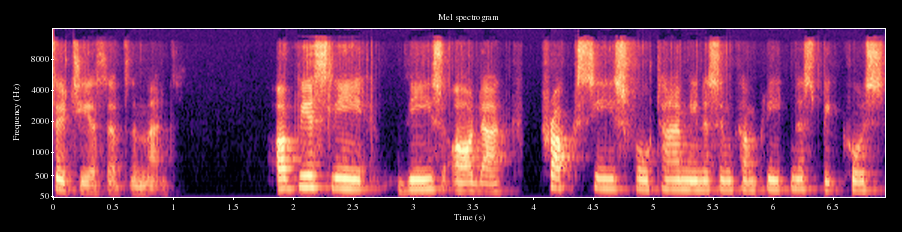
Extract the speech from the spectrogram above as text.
30th of the month. Obviously, these are like proxies for timeliness and completeness because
